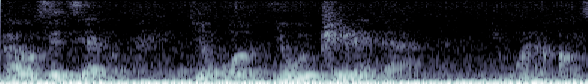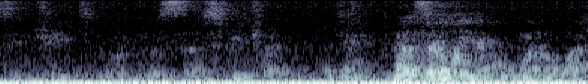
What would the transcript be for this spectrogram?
Now, sit here, you will period you want to concentrate on yourself spiritually. Now, Zero can you coupon no one.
